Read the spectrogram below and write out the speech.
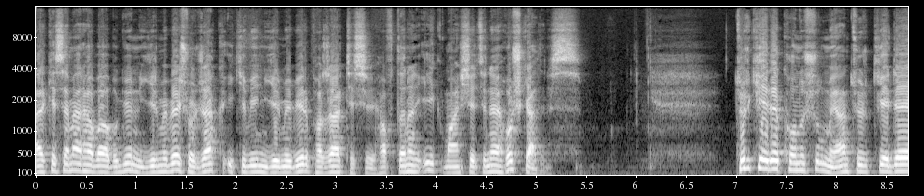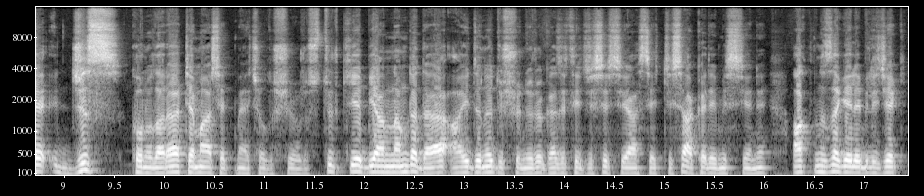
Herkese merhaba. Bugün 25 Ocak 2021 Pazartesi. Haftanın ilk manşetine hoş geldiniz. Türkiye'de konuşulmayan, Türkiye'de cız konulara temas etmeye çalışıyoruz. Türkiye bir anlamda da aydını düşünürü, gazetecisi, siyasetçisi, akademisyeni, aklınıza gelebilecek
